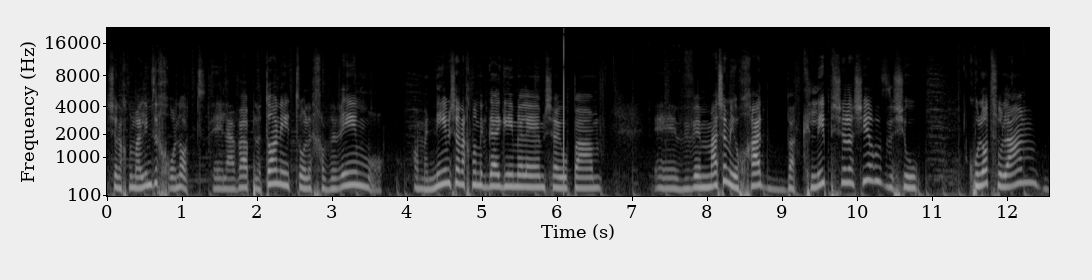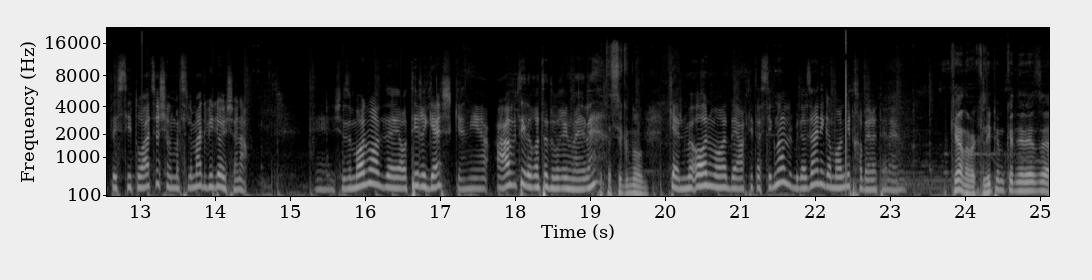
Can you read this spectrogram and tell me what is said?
שאנחנו מעלים זיכרונות אה, לאהבה אפלטונית, או לחברים, או אמנים שאנחנו מתגעגעים אליהם שהיו פעם. אה, ומה שמיוחד בקליפ של השיר זה שהוא כולו צולם בסיטואציה של מצלמת וידאו ישנה. שזה מאוד מאוד אותי ריגש, כי אני אהבתי לראות את הדברים האלה. את הסגנון. כן, מאוד מאוד אהבתי את הסגנון, ובגלל זה אני גם מאוד מתחברת אליהם. כן, אבל קליפים כנראה זה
